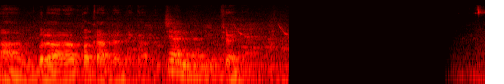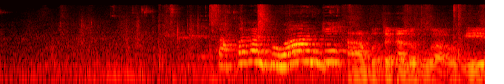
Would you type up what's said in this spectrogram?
ਹਾਂ ਤੂੰ ਬੁਲਾ ਲਾ ਆਪਾਂ ਕਰ ਲੈਨੇ ਗੱਲ। ਚੰਗਾ ਜੀ। ਚੰਗਾ। ਪਾਪਾ ਕੱਲ ਬੁਆ ਆਣਗੇ ਹਾਂ ਪੁੱਤ ਕੱਲ ਬੁਆ ਹੋਊਗੀ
